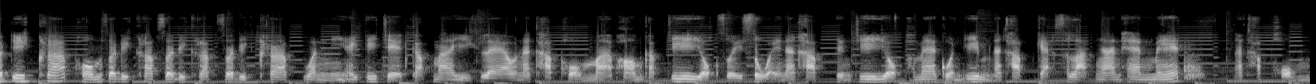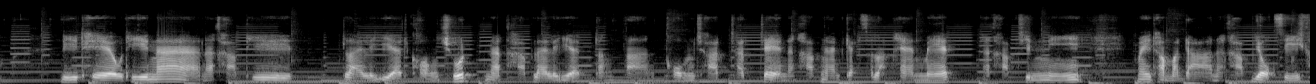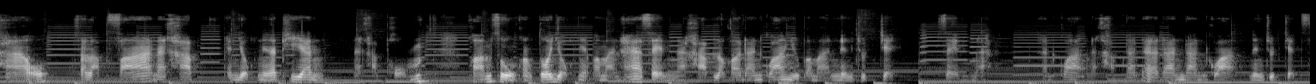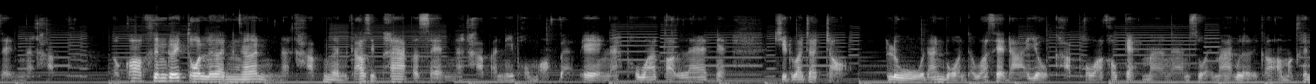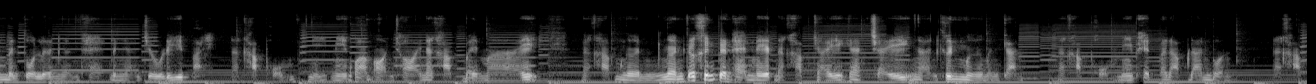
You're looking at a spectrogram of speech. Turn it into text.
วัสดีครับ ผมสวัสดีครับ สวัสดีครับ สวัสดีครับ วันนี้ไอตี้เจดกลับมาอีกแล้วนะครับ ผมมาพร้อมกับจี้หยกสวยๆนะครับ เป็นจี้หยกพระแม่กวนอิมนะครับ แกะสลักงานแฮนด์เมดนะครับ ผมดีเทลที่หน้านะครับที่รายละเอียดของชุดนะครับ รายละเอียดต่างๆ คมชัดชัดเจนนะครับ งานแกะสลักแฮนด์เมดนะครับ ชิ้นนี้ไม่ธรรมดานะครับหยกสีขาวสลับฟ้านะครับ เป็นหยกเนื้อเทียน นะครับผมความสูงของตัวหยกเนี่ยประมาณ 5 เซนนะครับแล้วก็ด้านกว้างอยู่ประมาณ 1.7 เซนนะด้านกว้างนะครับด้านด้านด้านกว้าง 1.7 เซนนะครับแล้วก็ขึ้นด้วยตัวเรือนเงินนะครับเงิน 95%นะครับอันนี้ผมออกแบบเองนะเพราะว่าตอนแรกเนี่ยคิดว่าจะเจาะ รูด้านบน แต่ว่าเสียดายโยกครับ เพราะว่าเขาแกะมางานสวยมากเลย ก็เอามาขึ้นเป็นตัวเรือนเงินแทนเป็นงานจิวเวลรี่ไปนะครับผมนี่มีความอ่อนช้อยนะครับ ใบไม้นะครับ เงินเงินก็ขึ้นเป็นแฮนด์เมดนะครับใช้ใช้งานขึ้นมือเหมือนกันนะครับ ผมมีเพชรประดับด้านบนนะครับ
